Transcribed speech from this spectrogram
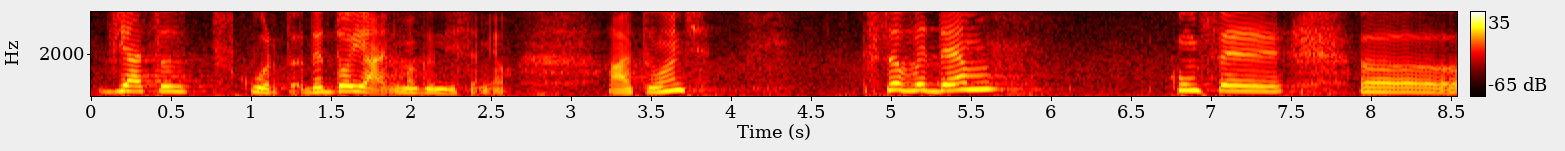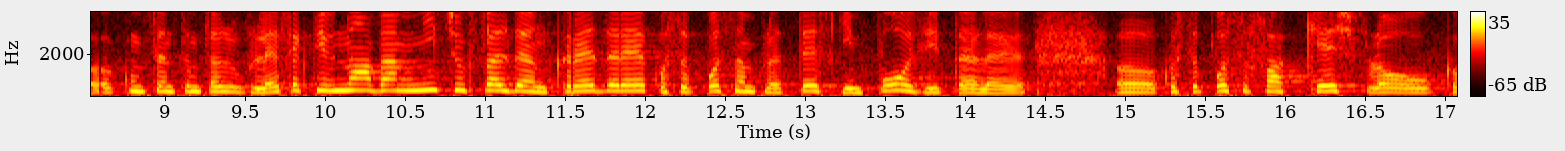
viață scurtă, de 2 ani, mă gândisem eu. Atunci, să vedem cum se, uh, cum se întâmplă lucrurile. Efectiv, nu aveam niciun fel de încredere că o să pot să-mi plătesc impozitele, uh, că o să pot să fac cash flow, că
